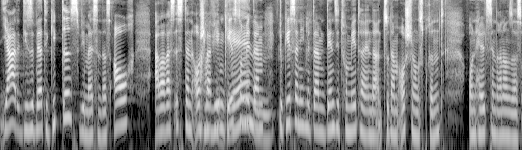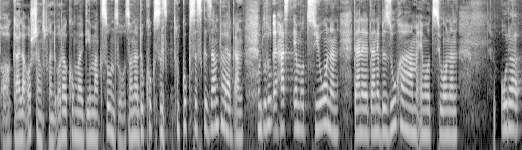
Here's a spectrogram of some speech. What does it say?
Ja, diese Werte gibt es, wir messen das auch. Aber was ist denn ausschlaggebend? Gehst du mit deinem, du gehst ja nicht mit deinem Densitometer in der, zu deinem Ausstellungsprint und hältst den dran und sagst, oh, geiler Ausstellungsprint, oder guck mal, D-Max so und so, sondern du guckst es, du guckst das Gesamtwerk an. Und du hast Emotionen, deine, deine Besucher haben Emotionen. Oder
